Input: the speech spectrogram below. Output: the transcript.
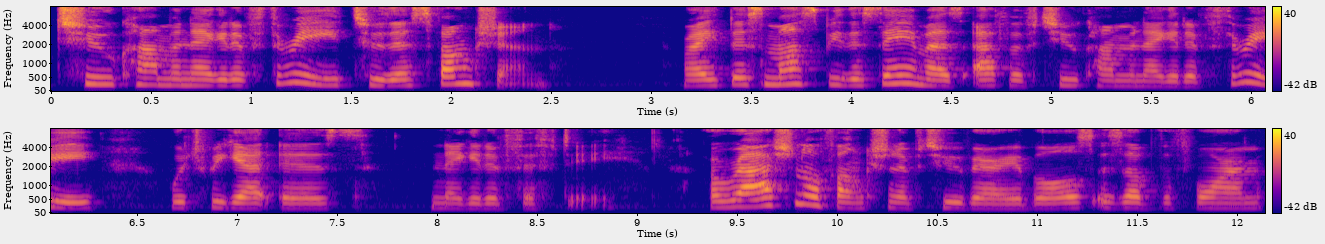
2 comma negative 3 to this function. Right? This must be the same as f of 2 comma negative 3, which we get is negative 50. A rational function of two variables is of the form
